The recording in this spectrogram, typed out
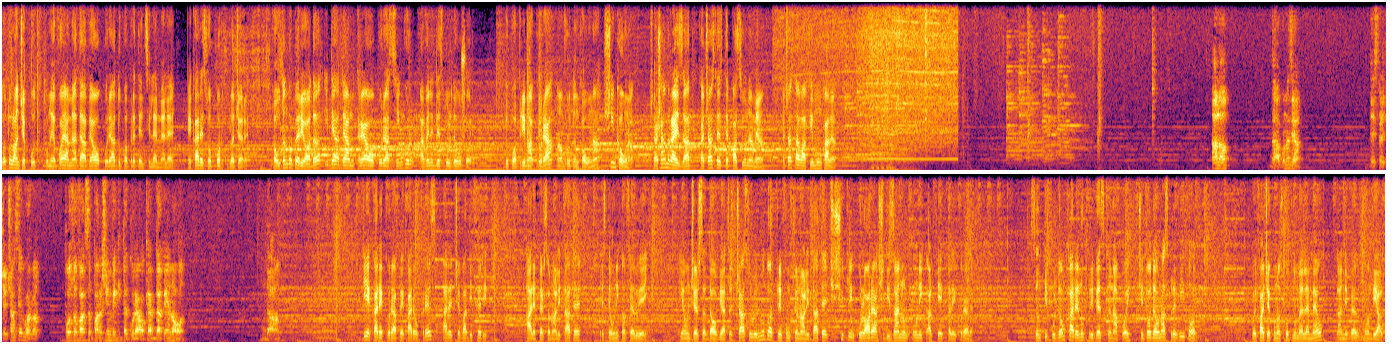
Totul a început cu nevoia mea de a avea o curea după pretențiile mele, pe care să o port cu plăcere. Căutând o perioadă, ideea de a-mi crea o curea singur a venit destul de ușor. După prima curea, am vrut încă una și încă una. Și așa am realizat că aceasta este pasiunea mea, aceasta va fi munca mea. Alo? Da, bună ziua! Despre ce ceas e vorba? Pot să o fac să pară și învechită cureaua, chiar dacă e nouă. Da. Fiecare curea pe care o crezi are ceva diferit. Are personalitate, este unică în felul ei. Eu încerc să dau viață ceasului nu doar prin funcționalitate, ci și prin culoarea și designul unic al fiecărei curele. Sunt tipul de om care nu privesc înapoi, ci întotdeauna spre viitor. Voi face cunoscut numele meu la nivel mondial.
